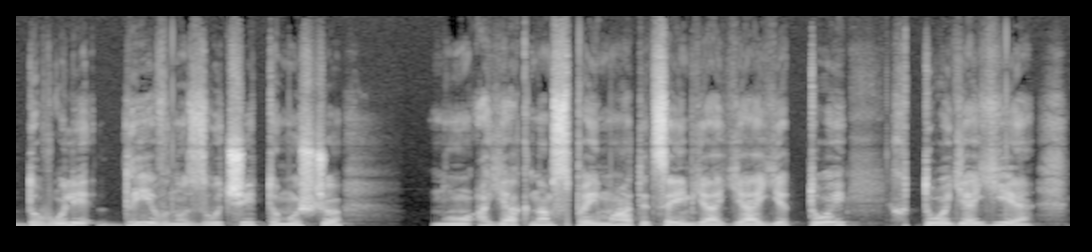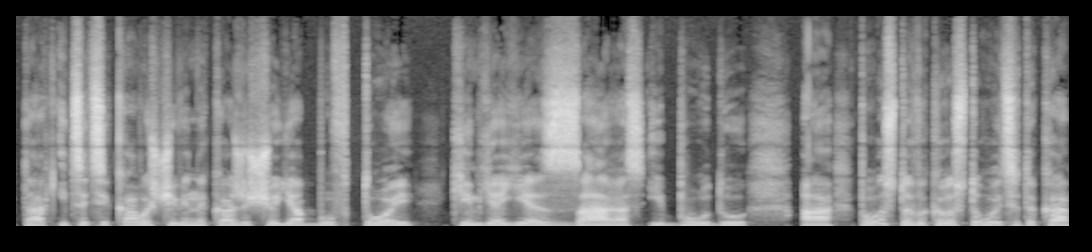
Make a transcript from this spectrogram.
доволі дивно звучить, тому що, ну, а як нам сприймати це ім'я? Я є той, хто я є. Так, І це цікаво, що він не каже, що я був той ким я є зараз і буду, а просто використовується така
